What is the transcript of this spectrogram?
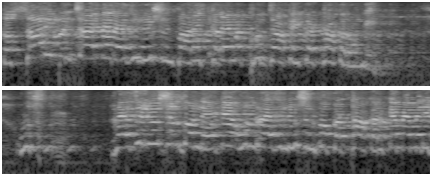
तो सारी पंचायतें रेजोल्यूशन पारित करें, मैं खुद जाके इकट्ठा करूँगी। उस रेजोल्यूशन को लेके, उन रेजोल्यूशन को इकट्ठा करके मैं मेरी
